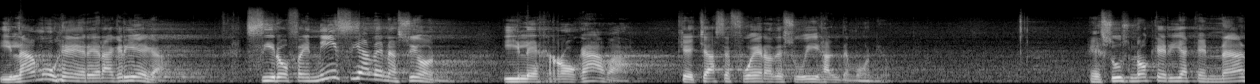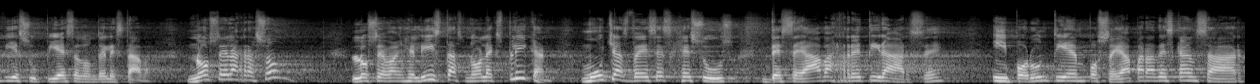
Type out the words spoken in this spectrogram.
y la mujer era griega, sirofenicia de nación, y le rogaba que echase fuera de su hija al demonio. Jesús no quería que nadie supiese dónde él estaba. No sé la razón. Los evangelistas no la explican. Muchas veces Jesús deseaba retirarse y por un tiempo, sea para descansar,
